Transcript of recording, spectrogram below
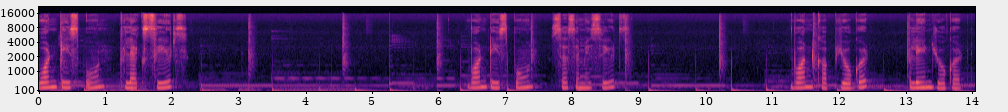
One teaspoon flax seeds one teaspoon sesame seeds one cup yoghurt plain yoghurt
